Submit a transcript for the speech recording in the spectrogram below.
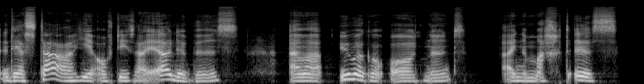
der Star hier auf dieser Erde bist, aber übergeordnet eine Macht ist,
